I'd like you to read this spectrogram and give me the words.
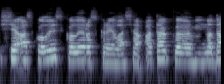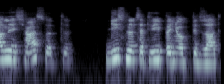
ще аж колись, коли розкрилася. А так, е, на даний час, от дійсно, це твій пеньок під зад.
